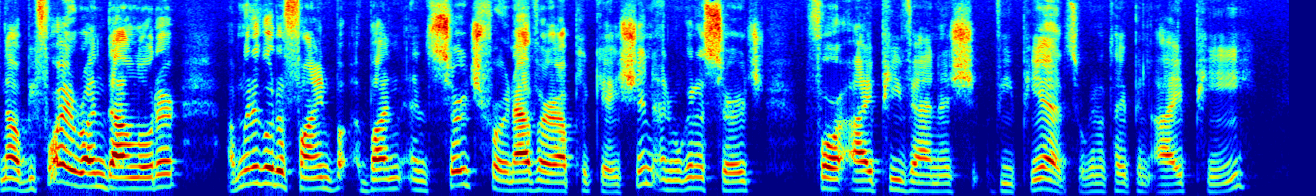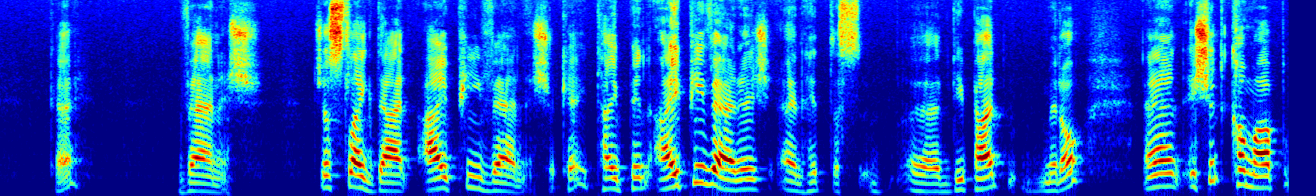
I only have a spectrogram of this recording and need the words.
Now, before I run downloader, I'm going to go to find button and search for an other application and we're going to search for IPVanish VPN. So we're going to type in IP, okay, vanish. Just like that, IPVanish, okay? Type in IPVanish and hit the uh, D-pad middle and it should come up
